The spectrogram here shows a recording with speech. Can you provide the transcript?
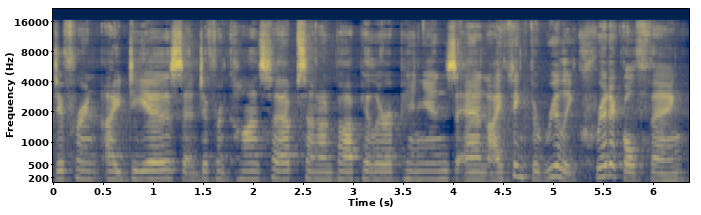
different ideas and different concepts and unpopular opinions. And I think the really critical thing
